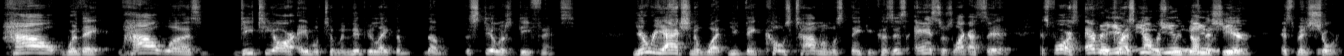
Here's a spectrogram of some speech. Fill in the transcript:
how were they, how was DTR able to manipulate the the, the Steelers defense? your reaction to what you think Coach Tomlin was thinking, because his answers, like I said, as far as every you, press you, conference you, we've done this year, it's been short.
